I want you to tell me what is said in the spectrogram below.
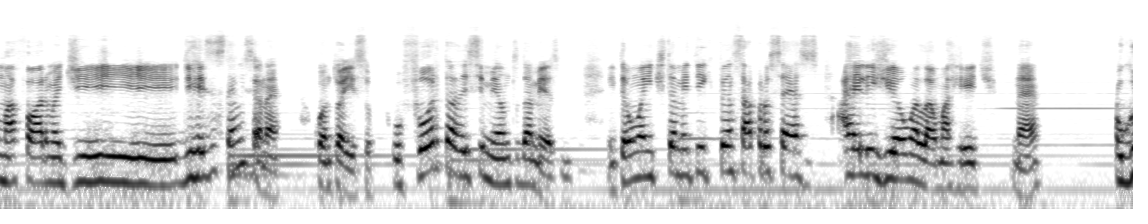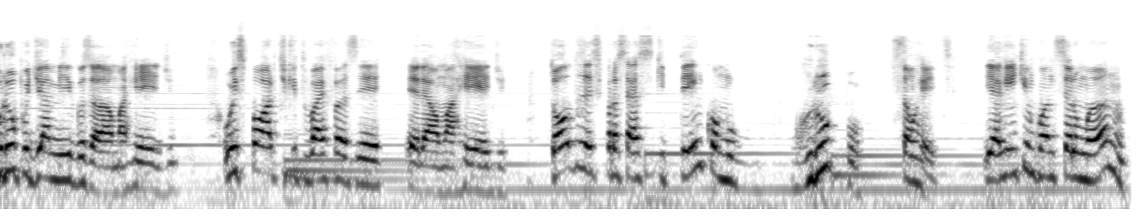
uma forma de, de resistência, né? Quanto a isso, o fortalecimento da mesma. Então a gente também tem que pensar processos. A religião ela é uma rede, né? O grupo de amigos é uma rede. O esporte que tu vai fazer, ele é uma rede. Todos esses processos que tem como grupo são redes. E a gente, enquanto ser humano,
